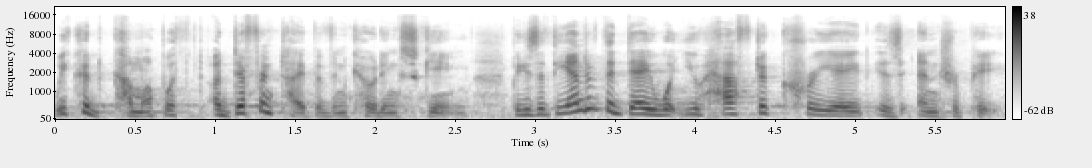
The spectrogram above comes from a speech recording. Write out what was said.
we could come up with a different type of encoding scheme. Because at the end of the day, what you have to create is entropy.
